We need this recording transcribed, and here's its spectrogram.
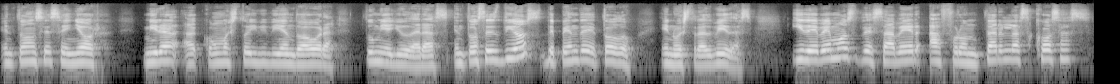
Entonces, Señor, mira cómo estoy viviendo ahora, tú me ayudarás. Entonces, Dios depende de todo en nuestras vidas y debemos de saber afrontar las cosas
